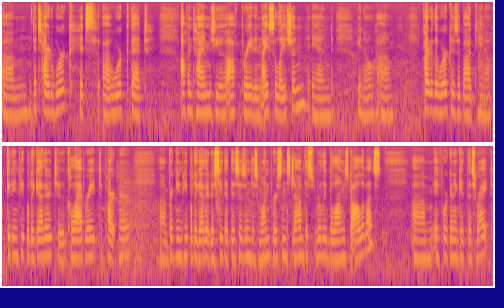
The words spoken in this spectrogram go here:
Um, it's hard work. It's uh, work that oftentimes you operate in isolation and, you know, um, part of the work is about, you know, getting people together to collaborate, to partner, uh, bringing people together to see that this isn't just one person's job. This really belongs to all of us um, if we're going to get this right.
